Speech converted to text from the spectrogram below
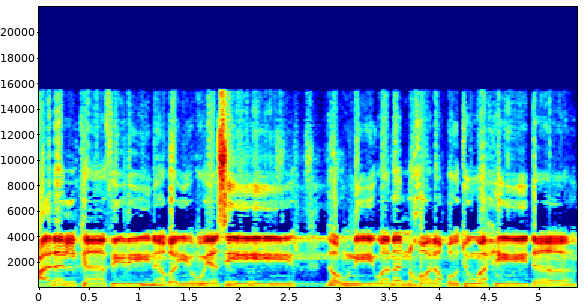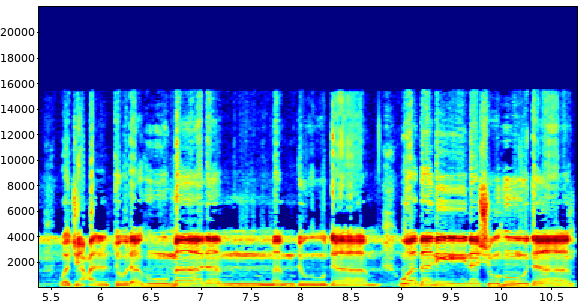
على الكافرين غير يسير ذرني ومن خلقت وحيدا وجعلت له مالا ممدودا وبنين شهودا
